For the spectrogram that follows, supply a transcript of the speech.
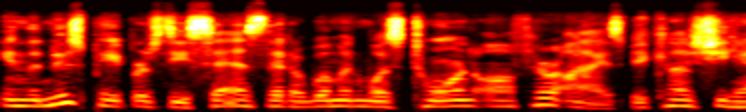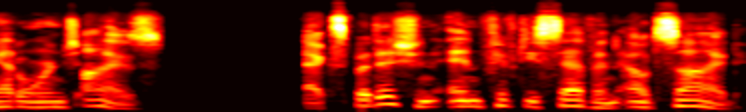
In the newspapers he says that a woman was torn off her eyes because she had orange eyes. Expedition N57 outside.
